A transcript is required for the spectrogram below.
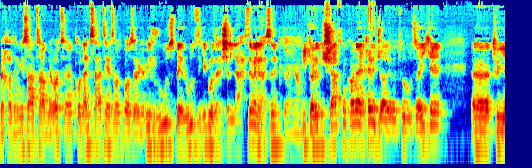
به خاطر اینکه صنعت تبلیغات کلا صنعت ارتباط بازاریابی روز به روز دیگه گذشته لحظه به لحظه داره پیشرفت می‌کنه. خیلی جالبه تو روزایی که توی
